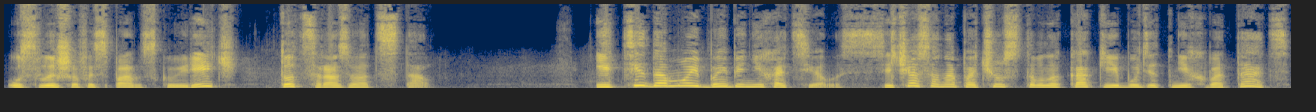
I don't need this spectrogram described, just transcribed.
Услышав испанскую речь, тот сразу отстал. Идти домой Бэби не хотелось. Сейчас она почувствовала, как ей будет не хватать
